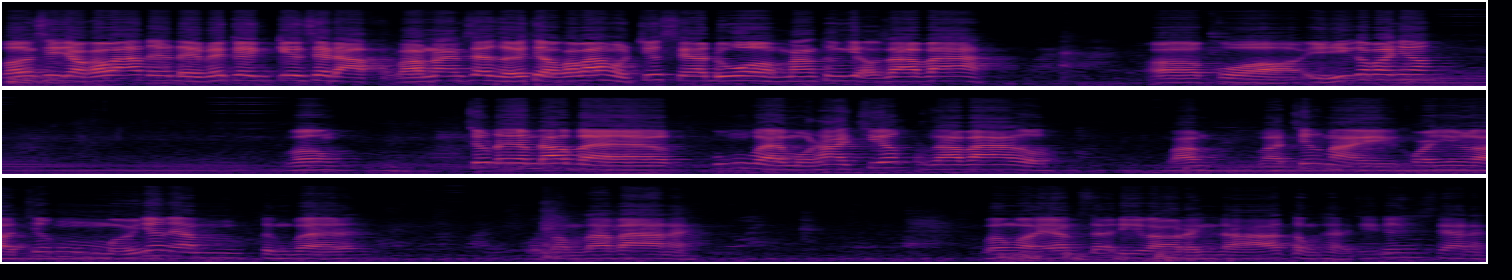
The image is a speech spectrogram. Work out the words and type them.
Vâng, xin chào các bác. Đến với kênh Kiên Xe Đạp. Và hôm nay em sẽ giới thiệu các bác một chiếc xe đua mang thương hiệu Java uh, của Ý các bác nhé Vâng, trước đây em đã về cũng về một hai chiếc Java rồi. Và, và chiếc này coi như là chiếc mới nhất em từng về đây Của dòng Java này. Vâng và em sẽ đi vào đánh giá tổng thể chi tiết xe này.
